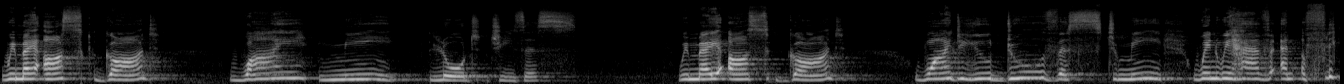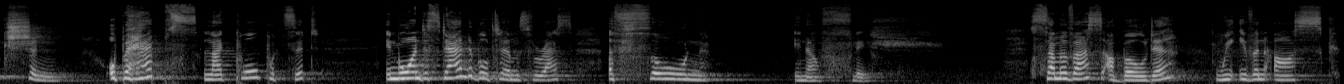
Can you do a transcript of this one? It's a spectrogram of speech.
We may ask God, why me, Lord Jesus? We may ask God, why do you do this to me when we have an affliction? Or perhaps, like Paul puts it, in more understandable terms for us, a thorn in our flesh. Some of us are bolder. We even ask,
